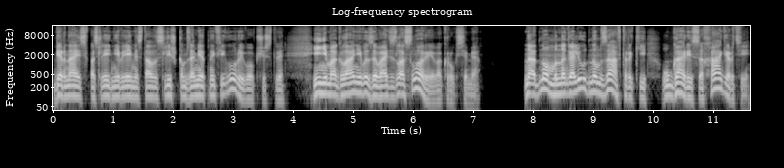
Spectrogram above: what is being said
Бернайс в последнее время стала слишком заметной фигурой в обществе и не могла не вызывать злословия вокруг себя. На одном многолюдном завтраке у Гарриса Хагерти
